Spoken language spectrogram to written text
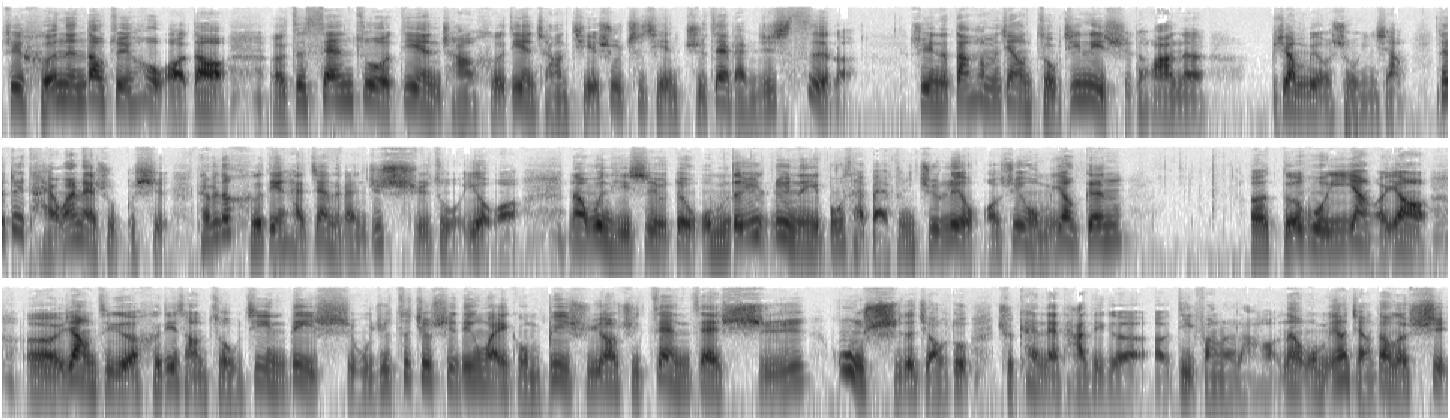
所以核能到最后啊，到呃这三座电厂核电厂结束之前，只占百分之四了。所以呢，当他们这样走进历史的话呢，比较没有受影响，但对台湾来说不是，台湾的核电还占了百分之十左右哦。那问题是对我们的绿能也不过才百分之六哦，所以我们要跟。呃，德国一样，要呃让这个核电厂走进历史，我觉得这就是另外一个我们必须要去站在实务实的角度去看待它的一个呃地方了啦。好，那我们要讲到的是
